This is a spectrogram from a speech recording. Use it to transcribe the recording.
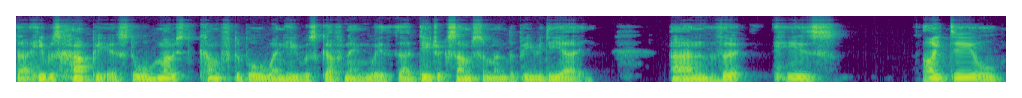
that he was happiest or most comfortable when he was governing with uh, Diederik Samsom and the PVDA, and that his ideal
